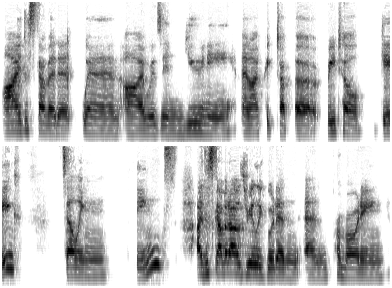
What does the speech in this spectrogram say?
I discovered it when I was in uni and I picked up a retail gig selling things. I discovered I was really good in and promoting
